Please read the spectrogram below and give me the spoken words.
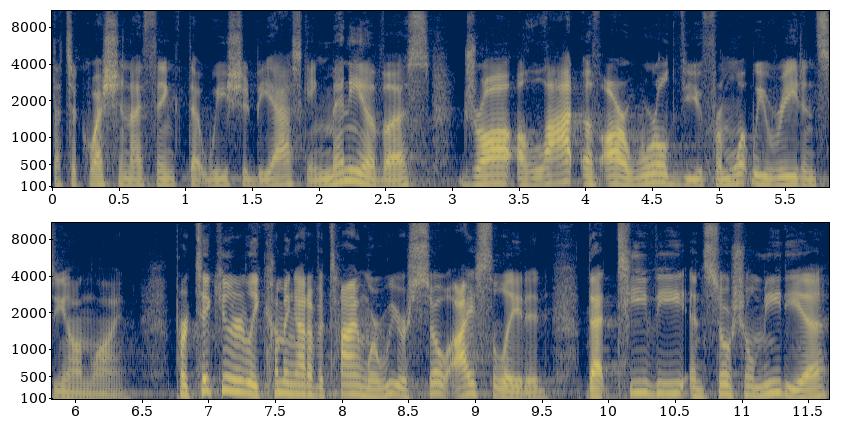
That's a question I think that we should be asking. Many of us draw a lot of our worldview from what we read and see online, particularly coming out of a time where we were so isolated that TV and social media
